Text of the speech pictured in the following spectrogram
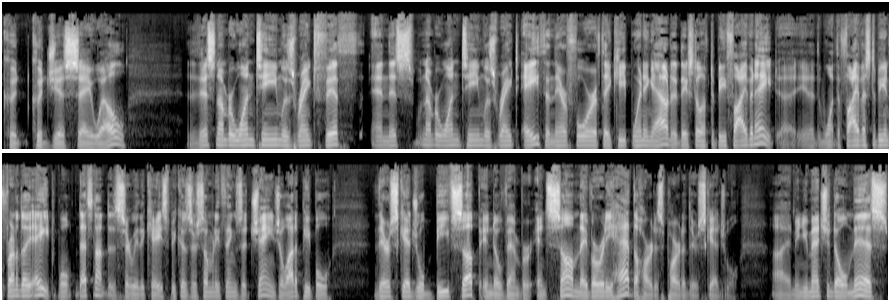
could could just say, well, this number one team was ranked fifth, and this number one team was ranked eighth, and therefore, if they keep winning out, they still have to be five and eight. Uh, you know, the, the five has to be in front of the eight. Well, that's not necessarily the case because there's so many things that change. A lot of people, their schedule beefs up in November, and some they've already had the hardest part of their schedule. Uh, I mean, you mentioned Ole Miss.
